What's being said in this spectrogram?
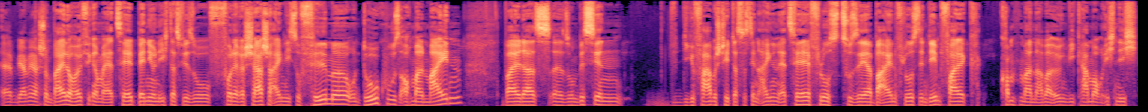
äh, wir haben ja schon beide häufiger mal erzählt, Benny und ich, dass wir so vor der Recherche eigentlich so Filme und Dokus auch mal meiden, weil das äh, so ein bisschen die Gefahr besteht, dass es den eigenen Erzählfluss zu sehr beeinflusst. In dem Fall kommt man aber irgendwie kam auch ich nicht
